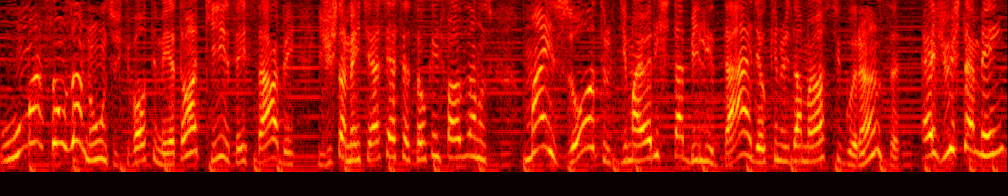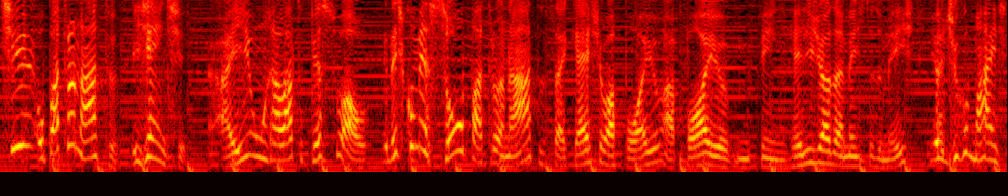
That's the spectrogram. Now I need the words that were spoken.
Uma são os anúncios, que volta e meia estão aqui, vocês sabem. Justamente essa é a sessão que a gente fala dos anúncios. Mas outro, de maior estabilidade, é o que nos dá maior segurança, é justamente o patronato. E, gente, aí um relato pessoal. Desde que começou o patronato do SciCast, eu apoio, apoio, enfim, religiosamente todo mês. E eu digo mais,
